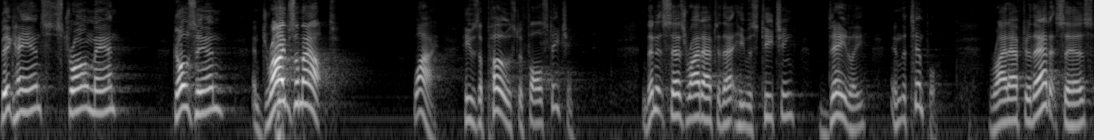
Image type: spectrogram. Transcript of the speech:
big hands, strong man, goes in and drives them out. Why? He was opposed to false teaching. then it says right after that, he was teaching daily in the temple. Right after that, it says,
